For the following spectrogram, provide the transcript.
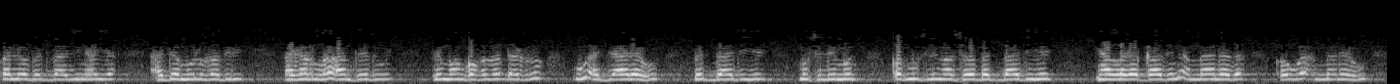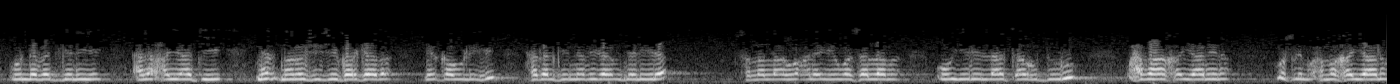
waa loo badbaadinaya. Cadamu lkadri dhagar la'aanteed wey biman qof la dhagro uu ajaarahu badbaadiyey. Muslimun qof muslima soo badbaadiyey yaan laga qaadin ammaanada oo waamanahu uu nabadgeliyey calaa xayaatihi noloshiisii korkeeda biqowlihi hadalkii nabiga u daliila sala allahu calayhi wasalama uu yihi laa taqduruu waxba ha khayaanina muslim waxma khayaano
